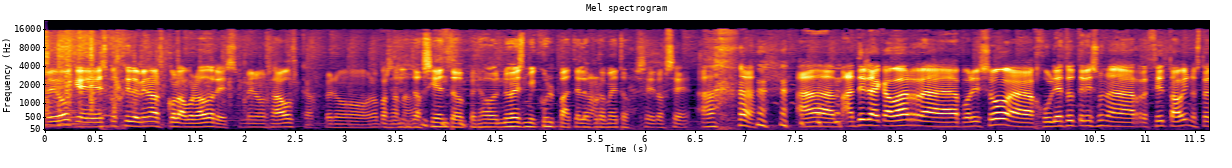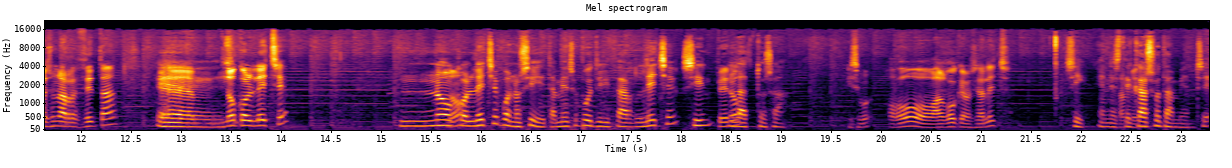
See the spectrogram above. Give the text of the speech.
Creo que he escogido bien a los colaboradores, menos a Oscar, pero no pasa nada. Lo siento, pero no es mi culpa, te lo Ah, prometo. Sí, lo sé. Ah, ah, antes de acabar, ah, por eso, ah, Julián, tú tenés una receta hoy, nos traes una receta. eh, Eh, no con leche, No, ¿No? con leche, bueno, sí, también se puede utilizar leche sin Pero- lactosa. o algo que no sea leche. Sí, en este También. caso también, sí.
